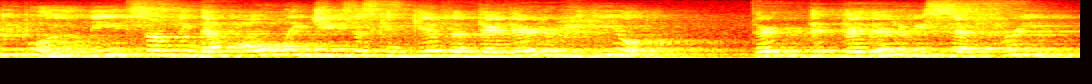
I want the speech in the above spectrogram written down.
people who need something that only Jesus can give them. They're there to be healed. They're, they're there to be set free.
